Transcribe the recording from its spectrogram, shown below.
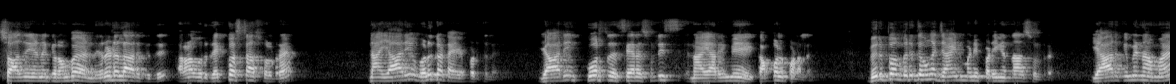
ஸோ அது எனக்கு ரொம்ப நெருடலா இருக்குது. அதனால ஒரு ரெக்வஸ்டா சொல்றேன். நான் யாரையும் வலுக்கட்டாயப்படுத்தலை. யாரையும் கோர்ஸில் சேர சொல்லி நான் யாரையுமே கம்பல் பண்ணலை. விருப்பம் இருக்கவங்க ஜாயின் பண்ணி படிங்கன்னு தான் சொல்றேன். யாருக்குமே நாம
